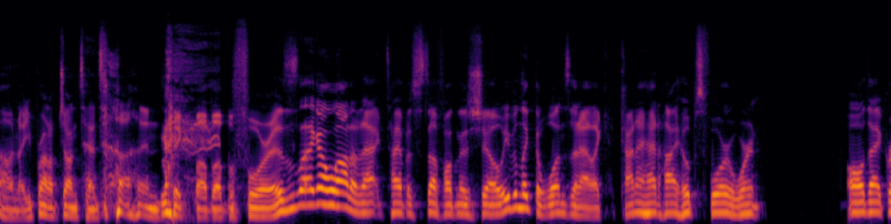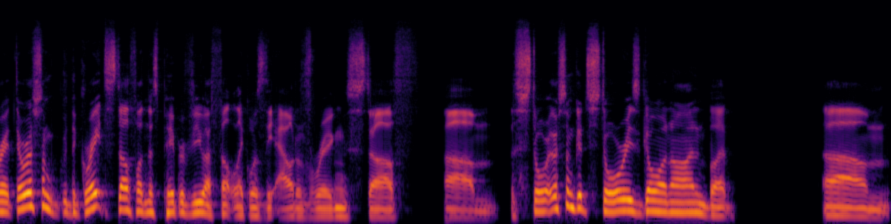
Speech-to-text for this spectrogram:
Oh no, you brought up John Tenta and Big Bubba before. It's like a lot of that type of stuff on this show. Even like the ones that I like kind of had high hopes for weren't all that great. There was some the great stuff on this pay-per-view I felt like was the out of ring stuff. Um the story there's some good stories going on, but um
